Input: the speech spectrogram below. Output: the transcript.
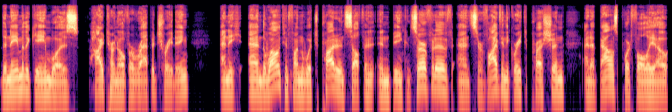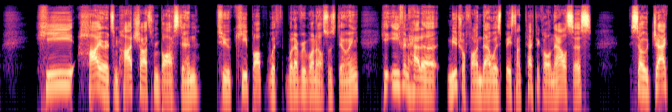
the name of the game was high turnover, rapid trading, and and the Wellington Fund, which prided itself in, in being conservative and surviving the Great Depression and a balanced portfolio, he hired some hotshots from Boston to keep up with what everyone else was doing. He even had a mutual fund that was based on technical analysis. So Jack,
